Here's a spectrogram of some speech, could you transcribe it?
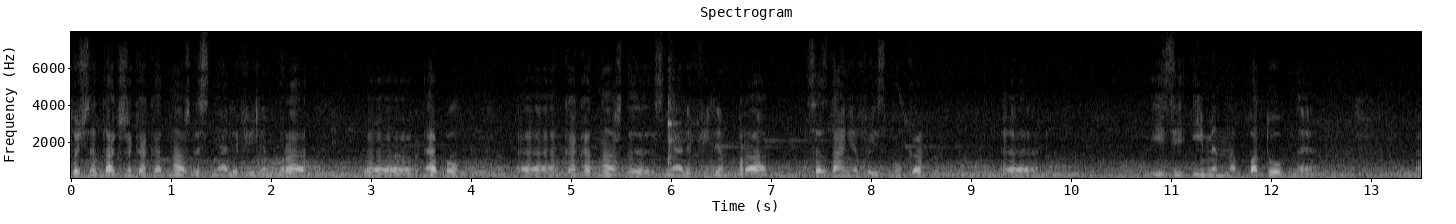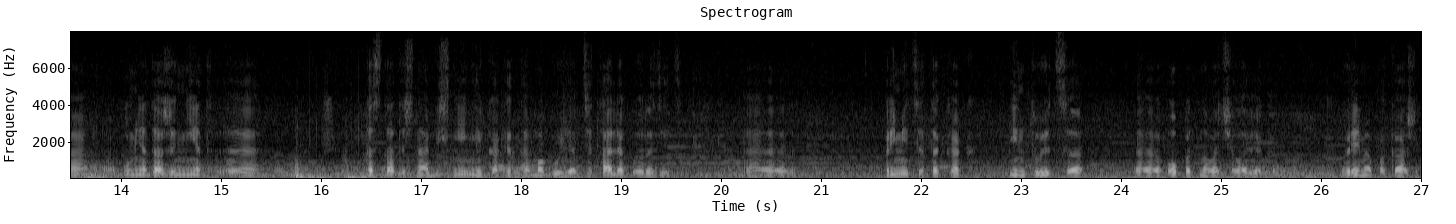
Точно так же, как однажды сняли фильм про э, Apple, э, как однажды сняли фильм про создание Фейсбука. Э, Изи именно подобное. Э, У меня даже нет э, достаточно объяснений, как это могу я в деталях выразить. Э, Примите это как интуиция опытного человека. Время покажет.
